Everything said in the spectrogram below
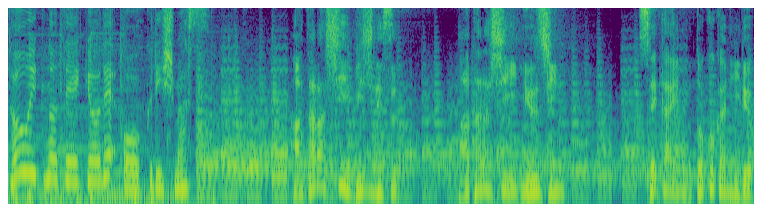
TOEIC の提供でお送りします。新しいビジネス新しい友人世界のどこかにいる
